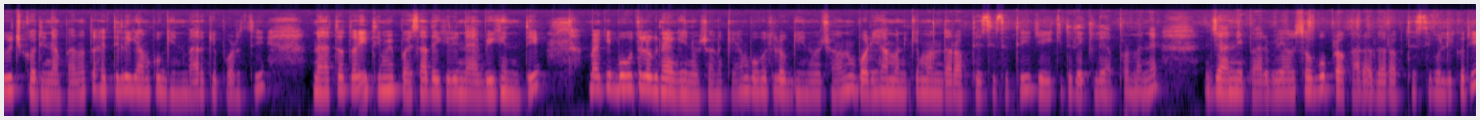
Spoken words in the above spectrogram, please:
ୟୁଜ୍ କରି ନାଇଁ ପାରୁ ତ ହେଥିଲାଗି ଆମକୁ ଘିନ୍ବାର୍କେ ପଡ଼୍ସି ନାଇଁ ତ ତ ଇଥିମେ ପଇସା ଦେଇକିରି ନାଇଁ ବି ଘିନ୍ତି ବାକି ବହୁତ ଲୋକ ନାଇଁ ଘିନୁଛନ୍ କେଁ ବହୁତ ଲୋକ ଘିନୁଛନ୍ ବଢ଼ିଆ ମନକେ ମନ ଦରବ ଥିସି ସେଥି ଯେଇକିରି ଦେଖିଲେ ଆପଣମାନେ ଜାନିପାରବେ ଆଉ ସବୁ ପ୍ରକାର ଦରବ ଥିସି ବୋଲିକରି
